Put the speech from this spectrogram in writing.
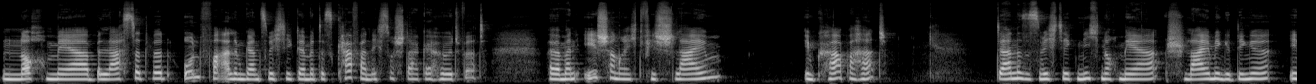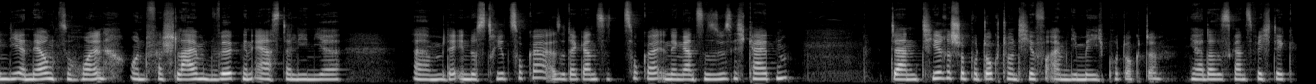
noch mehr belastet wird und vor allem ganz wichtig, damit das Kaffer nicht so stark erhöht wird. Weil wenn man eh schon recht viel Schleim im Körper hat, dann ist es wichtig, nicht noch mehr schleimige Dinge in die Ernährung zu holen und verschleimend wirken in erster Linie ähm, der Industriezucker, also der ganze Zucker in den ganzen Süßigkeiten. Dann tierische Produkte und hier vor allem die Milchprodukte. Ja, das ist ganz wichtig.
